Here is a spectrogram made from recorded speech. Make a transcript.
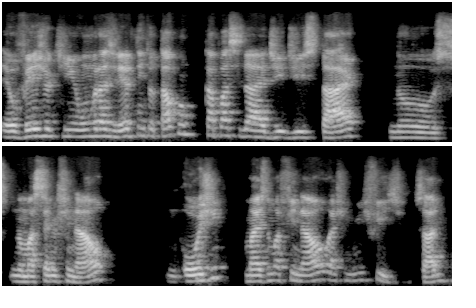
eu vejo que um brasileiro tem total capacidade de estar nos, numa semifinal hoje, mas numa final eu acho muito difícil, sabe?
